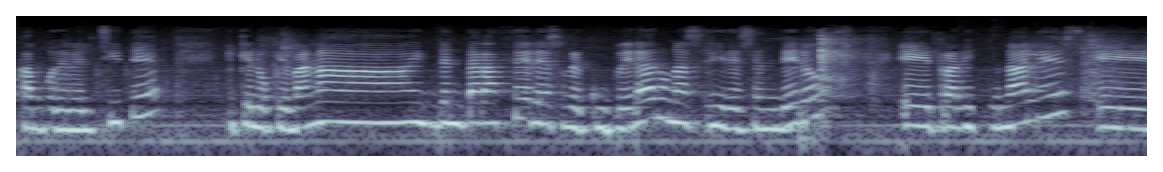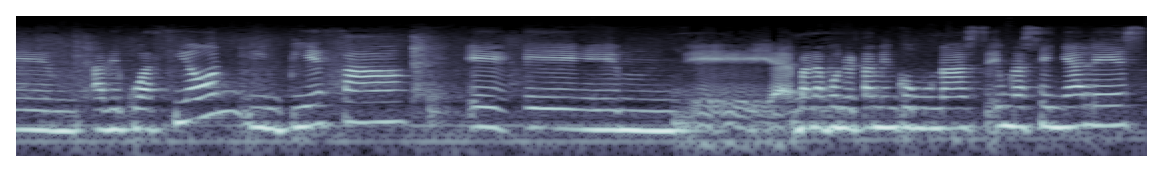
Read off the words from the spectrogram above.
Campo de Belchite, que lo que van a intentar hacer es recuperar una serie de senderos eh, tradicionales, eh, adecuación, limpieza, eh, van a poner también como unas, unas señales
